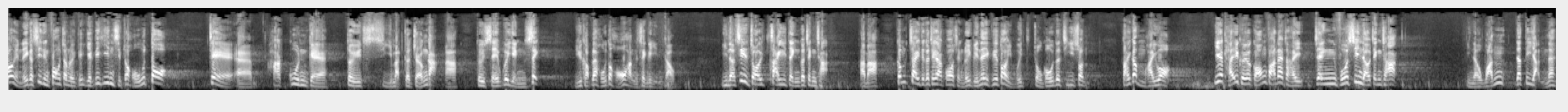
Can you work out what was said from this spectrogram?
當然，你嘅施政方針亦亦都牽涉咗好多，即係誒客觀嘅對事物嘅掌握啊，對社會嘅認識，以及咧好多可行性嘅研究，然後先至再制定個政策，係嘛？咁制定嘅政策過程裏邊咧，亦都當然會做過好多諮詢。但而家唔係喎，依家睇佢嘅講法咧，就係政府先有政策，然後揾一啲人咧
